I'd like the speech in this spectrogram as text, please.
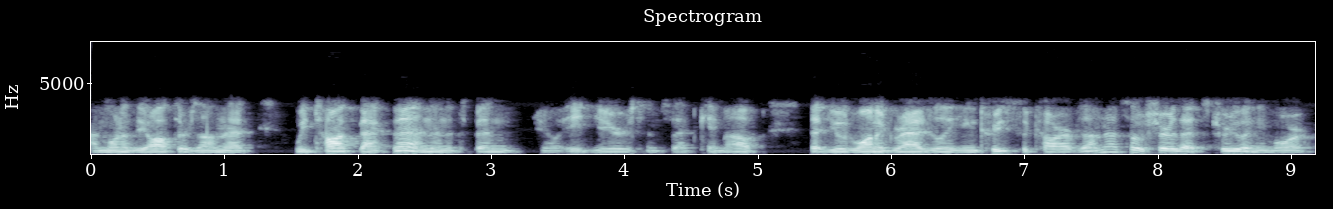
I'm one of the authors on that. We taught back then, and it's been you know eight years since that came out, that you would want to gradually increase the carbs. I'm not so sure that's true anymore.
